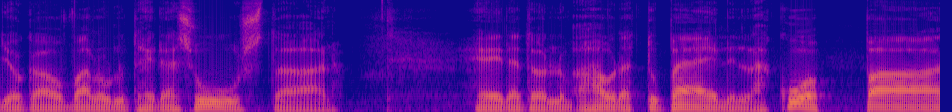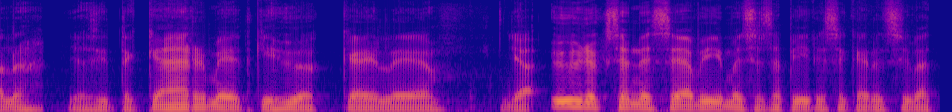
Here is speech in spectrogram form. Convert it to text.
joka on valunut heidän suustaan – Heidät on haudattu päälillä kuoppaan ja sitten käärmeetkin hyökkäilee. Ja yhdeksännessä ja viimeisessä piirissä kärsivät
